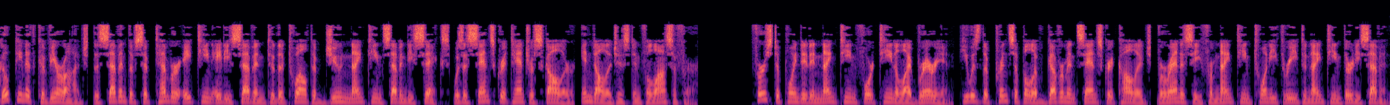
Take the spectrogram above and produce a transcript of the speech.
Gopinath Kaviraj, the 7th of September 1887 to the 12th of June 1976, was a Sanskrit tantra scholar, Indologist and philosopher. First appointed in 1914 a librarian, he was the principal of Government Sanskrit College, Varanasi from 1923 to 1937.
